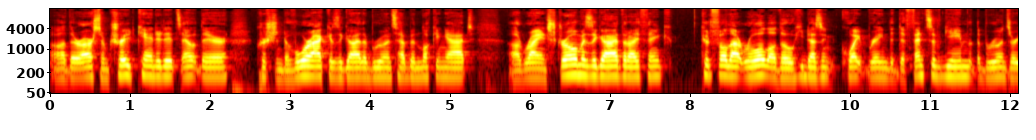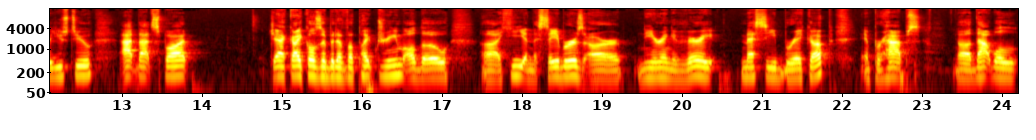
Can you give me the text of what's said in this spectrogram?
Uh, there are some trade candidates out there. Christian Dvorak is a guy the Bruins have been looking at. Uh, Ryan Strome is a guy that I think could fill that role, although he doesn't quite bring the defensive game that the Bruins are used to at that spot. Jack Eichel's a bit of a pipe dream, although uh, he and the Sabres are nearing a very messy breakup, and perhaps uh, that will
